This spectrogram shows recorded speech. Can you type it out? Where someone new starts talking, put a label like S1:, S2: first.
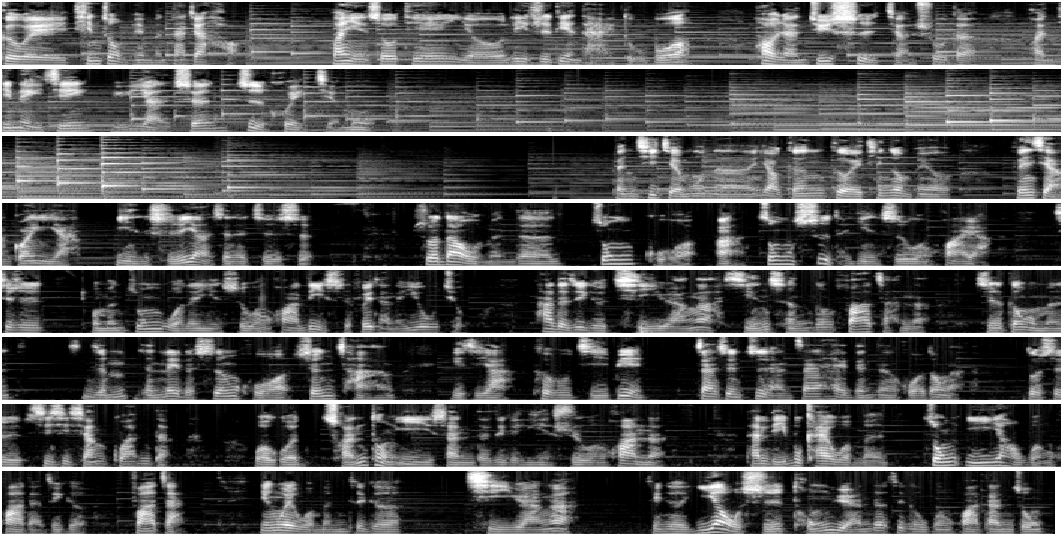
S1: 各位听众朋友们，大家好，欢迎收听由励志电台独播、浩然居士讲述的《黄帝内经与养生智慧》节目。本期节目呢，要跟各位听众朋友分享关于啊饮食养生的知识。说到我们的中国啊，中式的饮食文化呀，其实我们中国的饮食文化历史非常的悠久，它的这个起源啊、形成跟发展呢，其实跟我们人人类的生活、生产以及啊克服疾病、战胜自然灾害等等活动啊，都是息息相关的。我国传统意义上的这个饮食文化呢。它离不开我们中医药文化的这个发展，因为我们这个起源啊，这个药食同源的这个文化当中，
